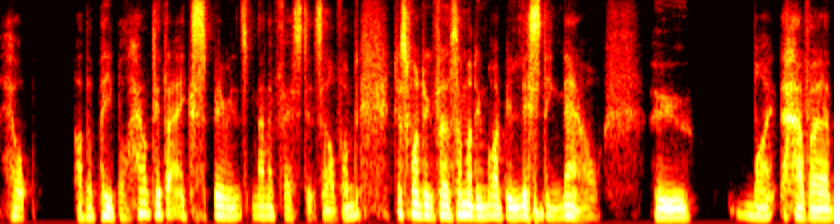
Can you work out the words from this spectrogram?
help other people. How did that experience manifest itself? I'm just wondering for someone who might be listening now, who might have a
